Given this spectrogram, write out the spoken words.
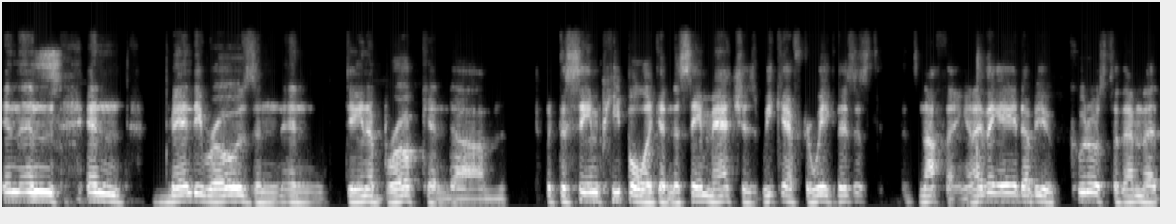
and and and mandy rose and and dana brooke and um like the same people like in the same matches week after week there's just it's nothing and i think aew kudos to them that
